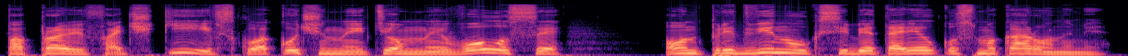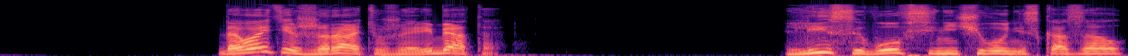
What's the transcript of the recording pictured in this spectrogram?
Поправив очки и всклокоченные темные волосы, он придвинул к себе тарелку с макаронами. «Давайте жрать уже, ребята!» Лис и вовсе ничего не сказал,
